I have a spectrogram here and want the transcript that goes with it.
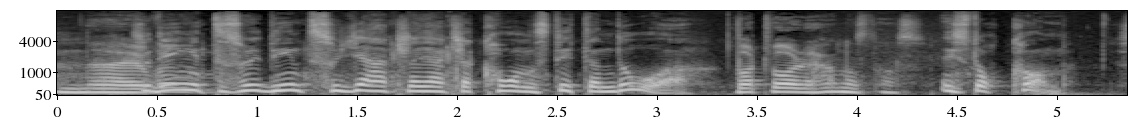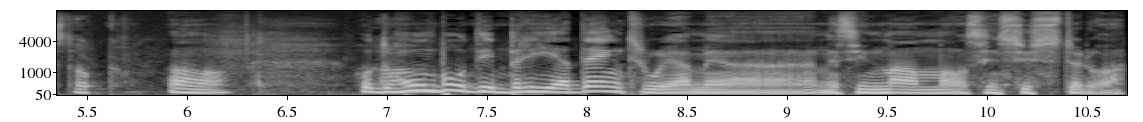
Nej, Så det är, inte så det är inte så jäkla jäkla konstigt ändå. Vart var det här någonstans? I Stockholm. I Stockholm. Ja. Och då Ja. hon bodde i Bredäng tror jag med, med sin mamma och sin syster då.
